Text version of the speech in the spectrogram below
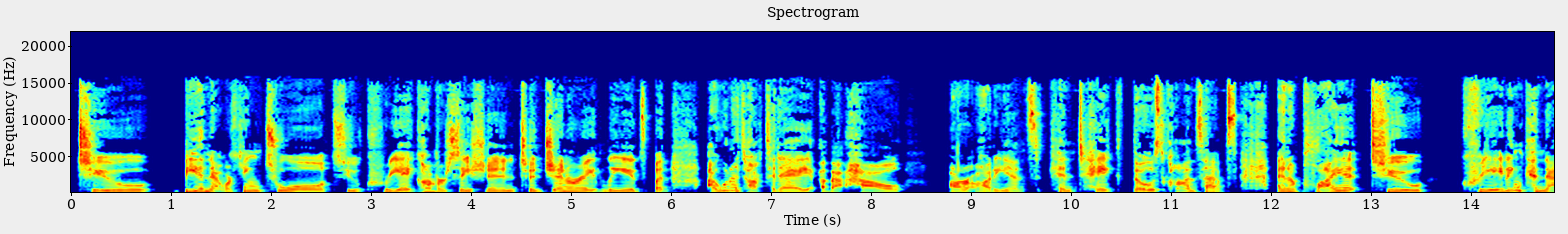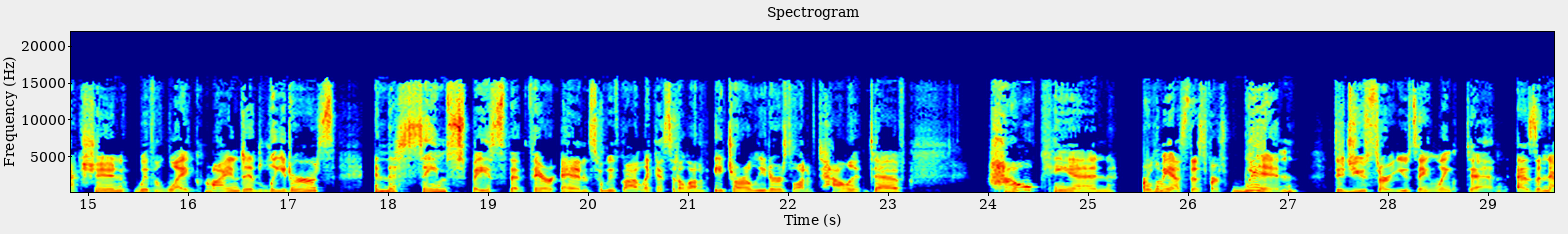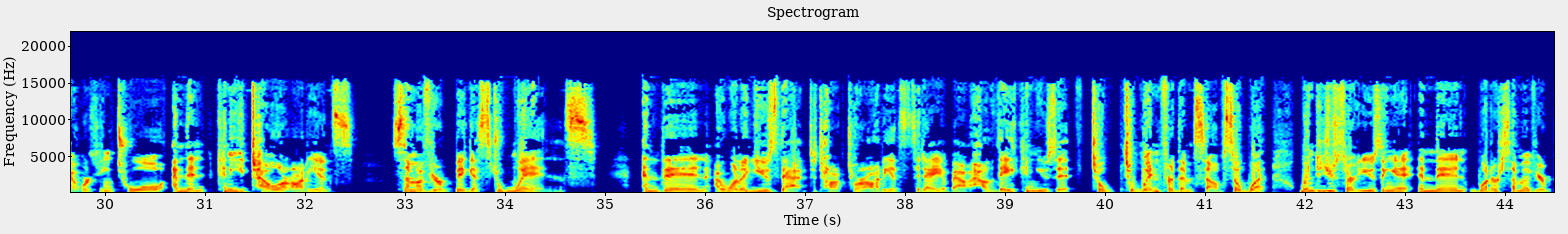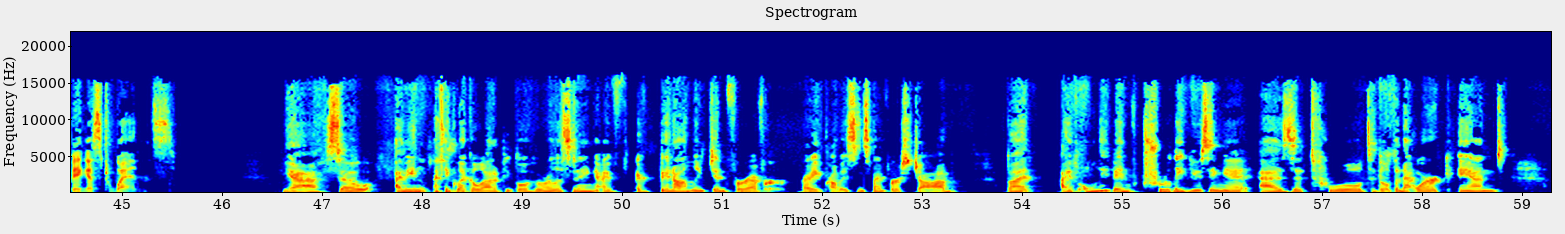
to be a networking tool, to create conversation, to generate leads. But I want to talk today about how our audience can take those concepts and apply it to creating connection with like minded leaders in the same space that they're in. So we've got, like I said, a lot of HR leaders, a lot of talent dev. How can, or let me ask this first when did you start using LinkedIn as a networking tool? And then can you tell our audience some of your biggest wins? And then I want to use that to talk to our audience today about how they can use it to, to win for themselves. So what, when did you start using it? And then what are some of your biggest wins? Yeah. So, I mean, I think like a lot of people who are listening, I've, I've been on LinkedIn forever, right? Probably since my first job, but I've only been truly using it as a tool to build a network and,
